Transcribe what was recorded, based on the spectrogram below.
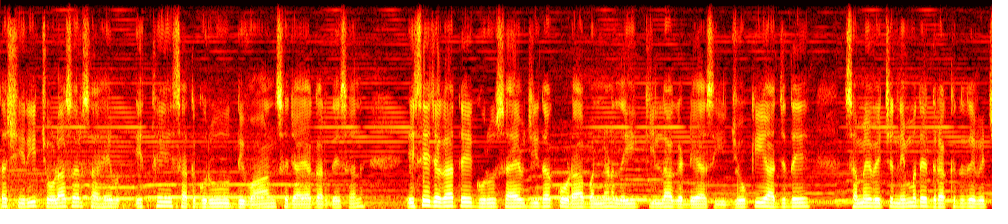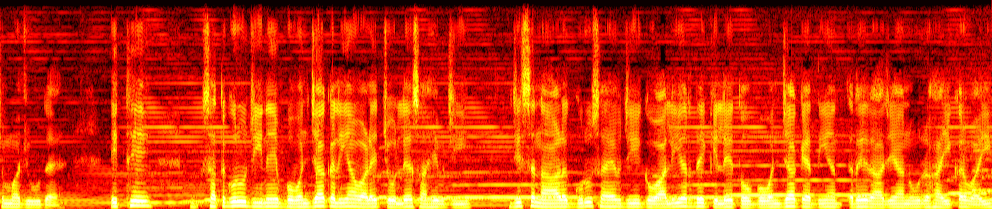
ਤਾਂ ਸ਼੍ਰੀ ਚੋਲਾਸਰ ਸਾਹਿਬ ਇੱਥੇ ਸਤਿਗੁਰੂ ਦੀਵਾਨ ਸਜਾਇਆ ਕਰਦੇ ਸਨ। ਇਸੇ ਜਗ੍ਹਾ ਤੇ ਗੁਰੂ ਸਾਹਿਬ ਜੀ ਦਾ ਘੋੜਾ ਬੰਨਣ ਲਈ ਕੀਲਾ ਗੱਡਿਆ ਸੀ, ਜੋ ਕਿ ਅੱਜ ਦੇ ਸਮੇਂ ਵਿੱਚ ਨਿੰਮ ਦੇ ਦਰਖਤ ਦੇ ਵਿੱਚ ਮੌਜੂਦ ਹੈ। ਇੱਥੇ ਸਤਿਗੁਰੂ ਜੀ ਨੇ 52 ਕਲੀਆਂ ਵਾਲੇ ਚੋਲੇ ਸਾਹਿਬ ਜੀ, ਜਿਸ ਨਾਲ ਗੁਰੂ ਸਾਹਿਬ ਜੀ ਗਵਾਲੀਅਰ ਦੇ ਕਿਲੇ ਤੋਂ 52 ਕੈਦੀਆਂ ਦੇ ਰਾਜਿਆਂ ਨੂੰ ਰਿਹਾਈ ਕਰਵਾਈ,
